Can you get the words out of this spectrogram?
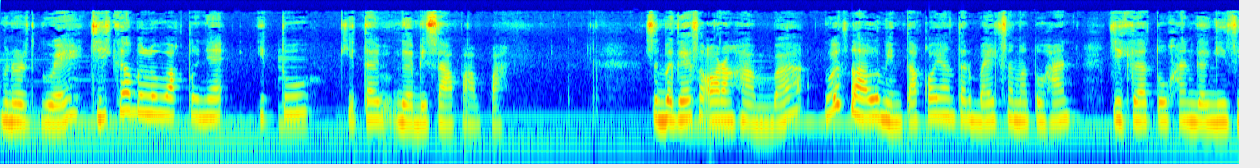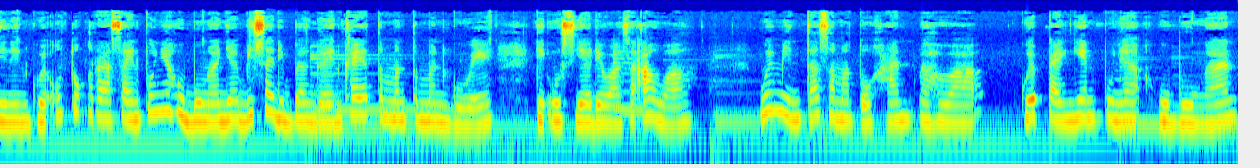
Menurut gue jika belum waktunya itu kita nggak bisa apa-apa sebagai seorang hamba, gue selalu minta kok yang terbaik sama Tuhan. Jika Tuhan gak ngizinin gue untuk ngerasain punya hubungannya bisa dibanggain kayak teman-teman gue di usia dewasa awal, gue minta sama Tuhan bahwa gue pengen punya hubungan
